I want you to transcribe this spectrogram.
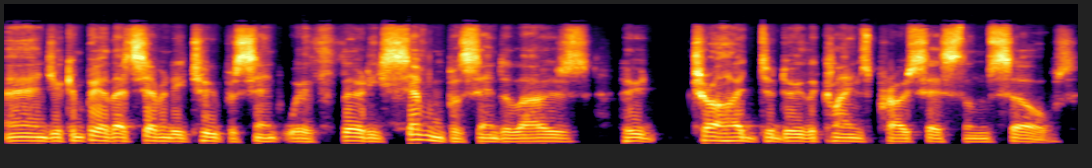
And you compare that 72% with 37% of those who tried to do the claims process themselves.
